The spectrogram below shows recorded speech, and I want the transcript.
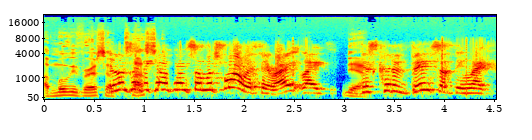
a movie version It looks like they could have done so much more with it, right? Like Yeah. this could have been something like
